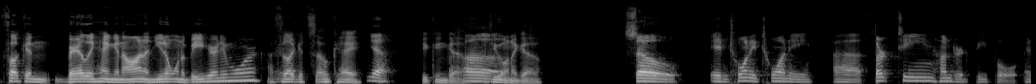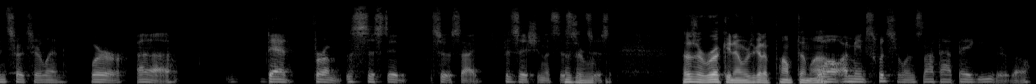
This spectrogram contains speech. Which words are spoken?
fucking barely hanging on and you don't want to be here anymore, I feel Yeah. like it's okay. yeah. You can go if Um, you want to go. So in 2020, uh, 1,300 people in Switzerland were uh dead from assisted suicide, physician assisted suicide. Those are rookie numbers. Got to pump them up. Well, I mean, Switzerland's not that big either, though.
